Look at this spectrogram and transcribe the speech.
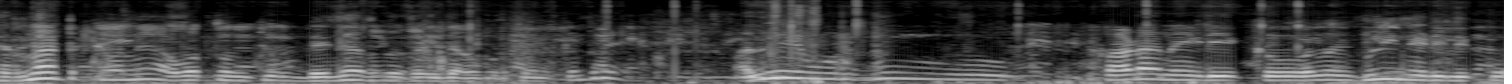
ಕರ್ನಾಟಕನೇ ಅವತ್ತೊಂದು ಬೇಜಾರದ ಇದಾಗ್ಬಿಡ್ತು. ಯಾಕಂದ್ರೆ ಅಲ್ಲಿವರೆಗೂ ಕಾಡಾನೆ ಹಿಡಿಯಕ್ಕೋ ಅಲ್ಲ ಹುಲಿ ನಡಿಲಿಕ್ಕೋ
